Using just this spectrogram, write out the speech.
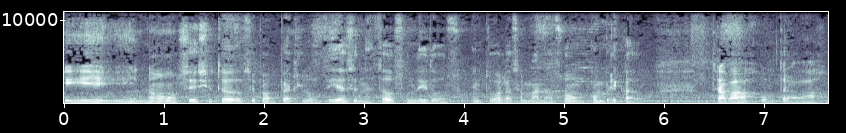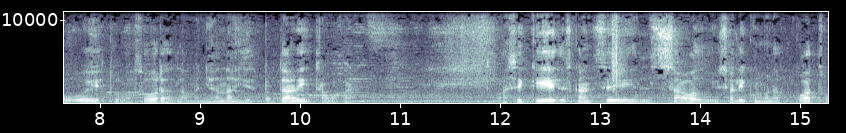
Y no sé si ustedes lo sepan, pero los días en Estados Unidos en toda la semana son complicados trabajo, trabajo, esto, las horas, la mañana y despertar y trabajar. Así que descansé el sábado y salí como a las 4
